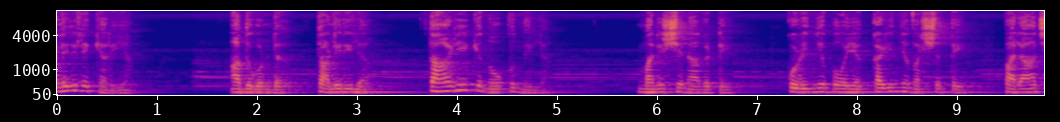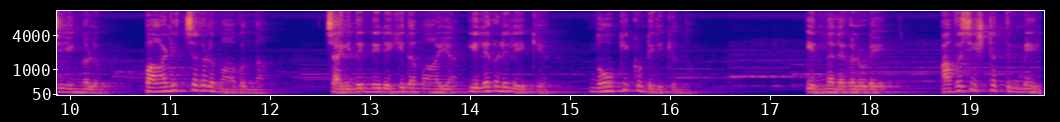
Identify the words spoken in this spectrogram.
തളിരിലയ്ക്കറിയാം. അതുകൊണ്ട് തളിരില താഴേക്ക് നോക്കുന്നില്ല. മനുഷ്യനാകട്ടെ കൊഴിഞ്ഞുപോയ കഴിഞ്ഞ വർഷത്തെ പരാജയങ്ങളും പാളിച്ചകളുമാകുന്ന ചൈതന്യരഹിതമായ ഇലകളിലേക്ക് നോക്കിക്കൊണ്ടിരിക്കുന്നു. ഇന്നലകളുടെ അവശിഷ്ടത്തിന്മേൽ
